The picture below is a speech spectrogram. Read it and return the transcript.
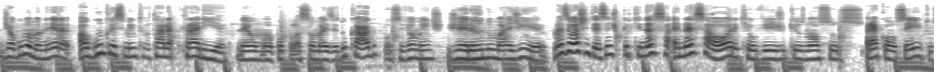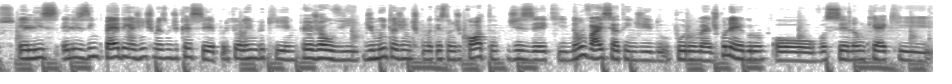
de alguma maneira, algum crescimento tra traria, né, uma população mais educada, possivelmente gerando mais dinheiro. Mas eu acho interessante porque nessa, é nessa hora que eu vejo que os nossos preconceitos, eles, eles impedem a gente mesmo de crescer, porque eu lembro que eu já ouvi de muita gente na questão de cota dizer que não vai ser atendido por um médico negro, ou você não quer que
